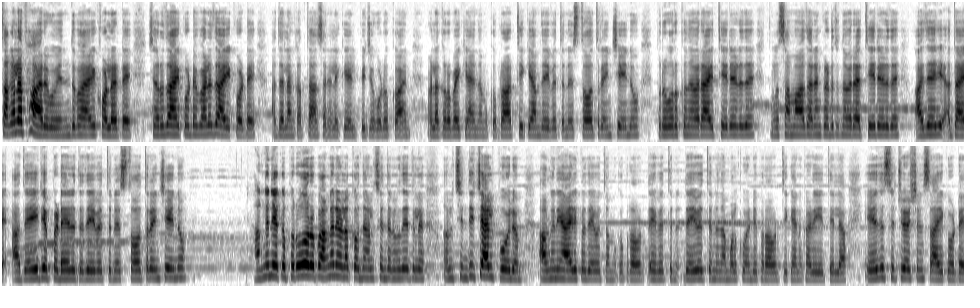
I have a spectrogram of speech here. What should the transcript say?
സകല ഭാരവും എന്തുമായിക്കൊള്ളട്ടെ ചെറുതായിക്കോട്ടെ വലുതായിക്കോട്ടെ? അതെല്ലാം കർത്താവ് സനിലേക്ക് ഏൽപ്പിച്ച് കൊടുക്കാൻ ഉള്ള കൃപയ്ക്കായി നമുക്ക് പ്രാർത്ഥിക്കാം. ദൈവത്തിന് സ്തോത്രം ചെയ്യുന്നു. പിറുവിറുക്കുന്നവരായി തീരരുത്. നിങ്ങൾ സമാധാനം കെടുത്തുന്നവരായി തീരരുത്. അധൈര്യ അധൈ- അധൈര്യപ്പെടരുത്. ദൈവത്തിന് സ്തോത്രം ചെയ്യുന്നു. അങ്ങനെയൊക്കെ പിറുവിറുപ്പ് അങ്ങനെയുള്ളൊക്കെ നമ്മൾ ചിന്ത ഹൃദയത്തിൽ നമ്മൾ ചിന്തിച്ചാൽ പോലും അങ്ങനെ ആയിരിക്കും ദൈവത്തെ നമുക്ക് പ്രവർ ദൈവത്തിന് ദൈവത്തിന് നമ്മൾക്ക് വേണ്ടി പ്രവർത്തിക്കാൻ കഴിയത്തില്ല. ഏത് സിറ്റുവേഷൻസ് ആയിക്കോട്ടെ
